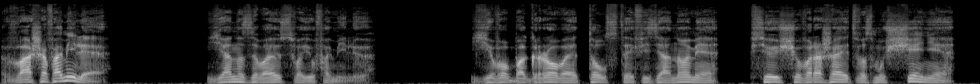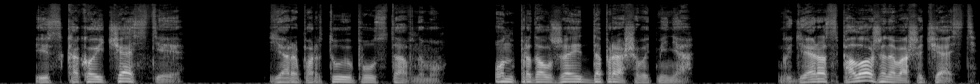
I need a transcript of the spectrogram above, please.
«Ваша фамилия?» Я называю свою фамилию. Его багровая толстая физиономия все еще выражает возмущение. «Из какой части?» Я рапортую по уставному. Он продолжает допрашивать меня. «Где расположена ваша часть?»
